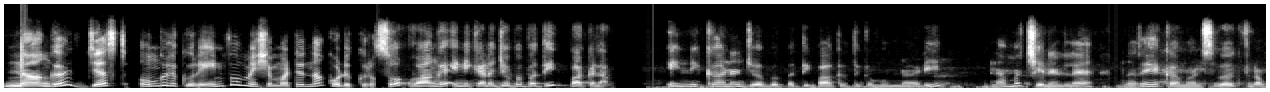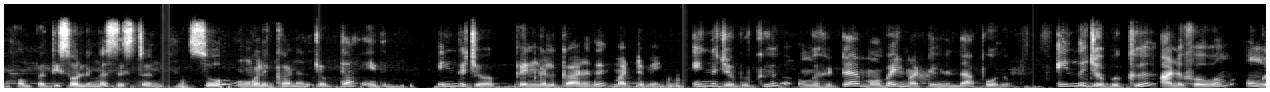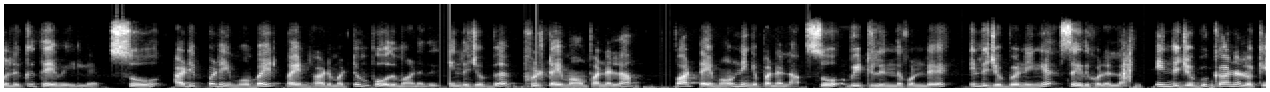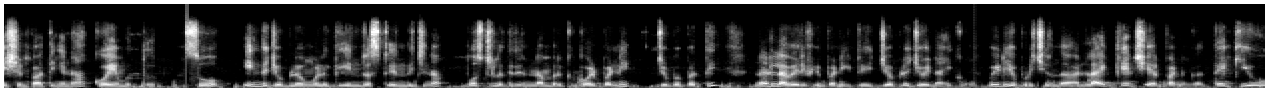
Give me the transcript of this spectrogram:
நாங்க ஜஸ்ட் உங்களுக்கு ஒரு இன்ஃபர்மேஷன் மட்டும்தான் கொடுக்குறோம். ஸோ வாங்க இன்னைக்கான ஜாப்பை பத்தி பார்க்கலாம். இன்னைக்கான ஜாப்பை பத்தி பார்க்கறதுக்கு முன்னாடி நம்ம சேனல்ல நிறைய கமெண்ட்ஸ் ஒர்க் ஃப்ரம் ஹோம் பத்தி சொல்லுங்க சிஸ்டர் ஸோ உங்களுக்கான ஜாப் தான் இது. இந்த ஜாப் பெண்களுக்கானது மட்டுமே. இந்த ஜாபுக்கு உங்ககிட்ட மொபைல் மட்டும் இருந்தால் போதும். இந்த ஜாபுக்கு அனுபவம் உங்களுக்கு தேவையில்லை. ஸோ அடிப்படை மொபைல் பயன்பாடு மட்டும் போதுமானது. இந்த ஜாப்பை ஃபுல் டைமாகவும் பண்ணலாம் பார்ட் டைமாகவும் நீங்கள் பண்ணலாம். ஸோ வீட்டில் இருந்து கொண்டு இந்த ஜாப்பை நீங்கள் செய்து கொள்ளலாம். இந்த ஜாப்புக்கான லொக்கேஷன் பார்த்தீங்கன்னா கோயம்புத்தூர். ஸோ இந்த ஜாப்பில் உங்களுக்கு இன்ட்ரெஸ்ட் இருந்துச்சுன்னா போஸ்ட்டில் தெரியுற நம்பருக்கு கால் பண்ணி ஜாப்பை பற்றி நல்லா வெரிஃபை பண்ணிக்கிட்டு ஜாப்பில் ஜாயின் ஆகிக்கோங்க. வீடியோ பிடிச்சிருந்தா லைக் அண்ட் ஷேர் பண்ணுங்கள் தேங்க்யூ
